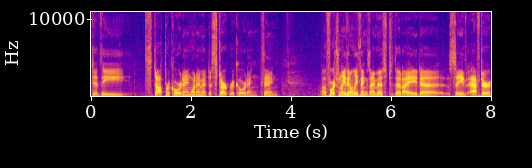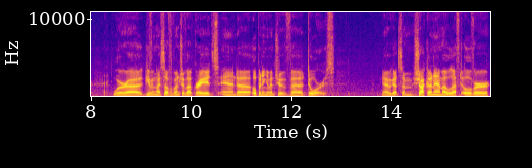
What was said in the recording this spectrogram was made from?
did the stop recording when I meant to start recording thing. Uh, fortunately, the only things I missed that I'd uh, saved after were uh, giving myself a bunch of upgrades and uh, opening a bunch of uh, doors. Yeah, we got some shotgun ammo left over,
